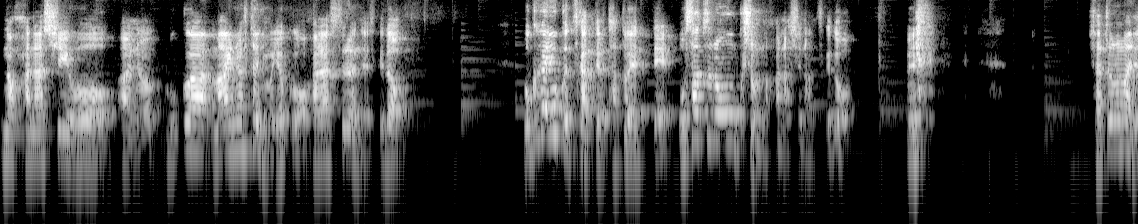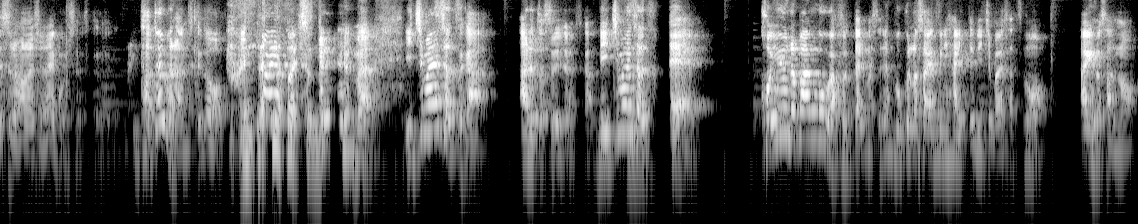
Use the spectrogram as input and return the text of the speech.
の話をあの僕は周りの人にもよくお話しするんですけど、僕がよく使ってる例えってお札のオークションの話なんですけど、え社長の前でする話じゃないかもしれないですけど、例えばなんですけど、何の話すんの？まあ、1万円札があるとするじゃないですか。で、1万円札って固有の番号が振ってありますね。僕の財布に入ってる1万円札も、萩野さんの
